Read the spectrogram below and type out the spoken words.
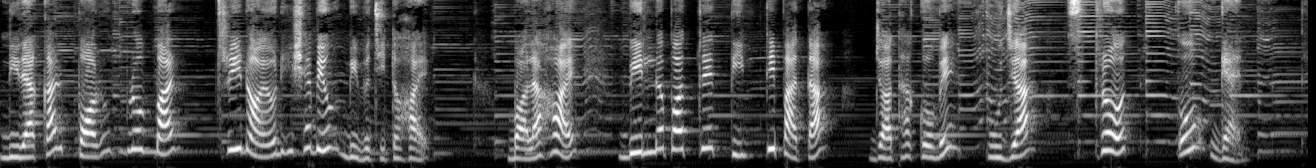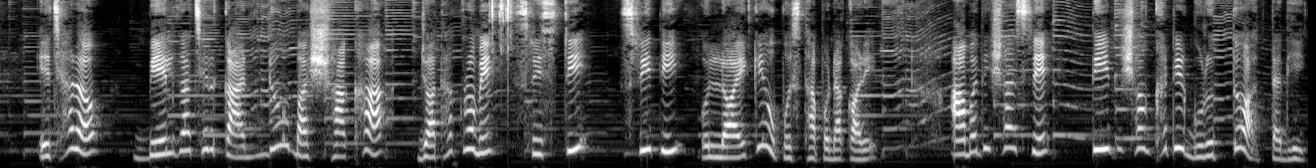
নিরাকার পরম ব্রহ্মার ত্রিনয়ন হিসেবেও বিবেচিত হয়। বলা হয় বিল্লপত্রের তিনটি পাতা, যথাক্রমে পূজা, স্রোত ও জ্ঞান। এছাড়াও, বেলগাছের কাণ্ড বা শাখা যথাক্রমে সৃষ্টি, স্মৃতি ও লয়কে উপস্থাপনা করে। আমাদের শাস্ত্রে তিন সংখ্যাটির গুরুত্ব অত্যাধিক।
